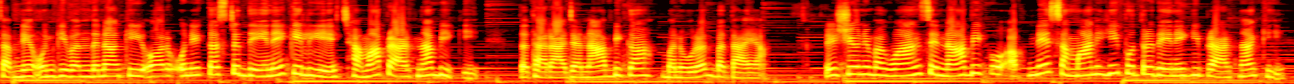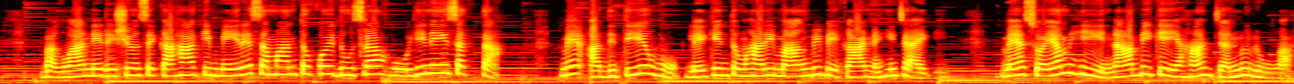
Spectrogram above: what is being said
सबने उनकी वंदना की और उन्हें कष्ट देने के लिए क्षमा प्रार्थना भी की, तथा राजा नाभि का मनोरथ बताया। ऋषियों ने भगवान से नाभि को अपने समान ही पुत्र देने की प्रार्थना की। भगवान ने ऋषियों से कहा कि मेरे समान तो कोई दूसरा हो ही नहीं सकता। मैं अद्वितीय हूँ, लेकिन तुम्हारी मांग भी बेकार नहीं जाएगी। मैं स्वयं ही नाभि के यहाँ जन्म लूँगा।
